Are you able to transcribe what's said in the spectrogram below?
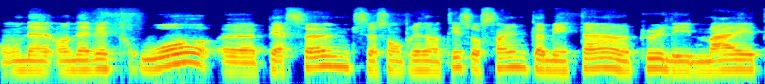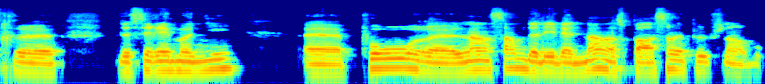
on, avait trois euh, personnes qui se sont présentées sur scène comme étant un peu les maîtres euh, de cérémonie euh, pour l'ensemble de l'événement en se passant un peu le flambeau.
